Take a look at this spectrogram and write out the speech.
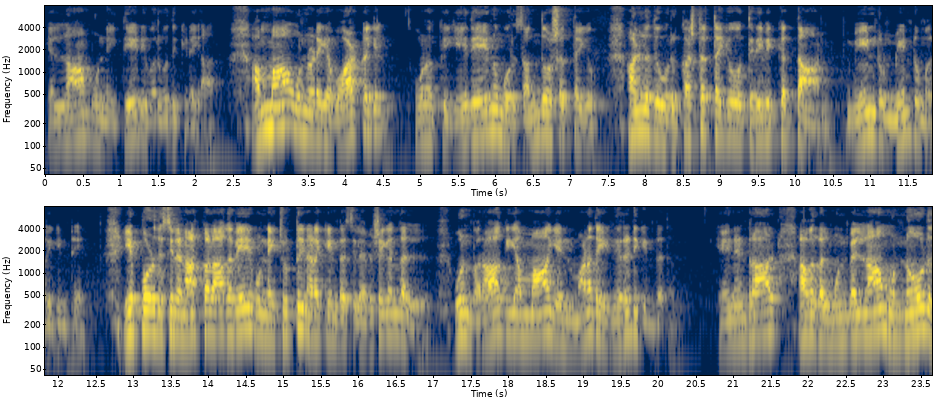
எல்லாம் உன்னை தேடி வருவது கிடையாது. அம்மா உன்னுடைய வாழ்க்கையில் உனக்கு ஏதேனும் ஒரு சந்தோஷத்தையோ அல்லது ஒரு கஷ்டத்தையோ தெரிவிக்கத்தான் மீண்டும் மீண்டும் வருகின்றேன். இப்பொழுது சில நாட்களாகவே உன்னை சுற்றி நடக்கின்ற சில விஷயங்கள் உன் வராகி அம்மா என் மனதை நெருடுகின்றது. ஏனென்றால் அவர்கள் முன்பெல்லாம் உன்னோடு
